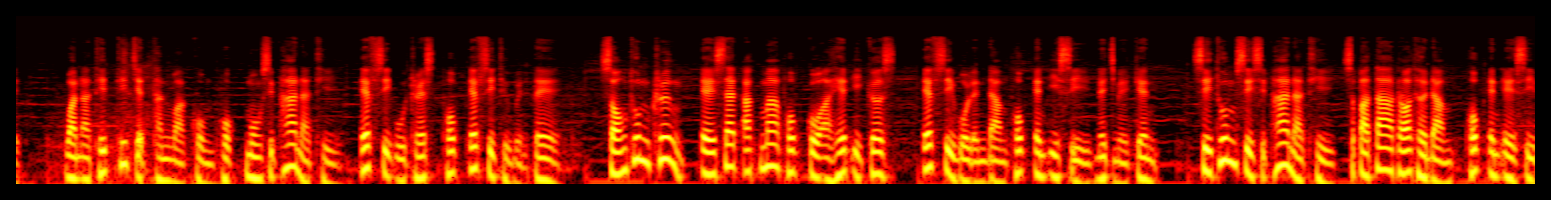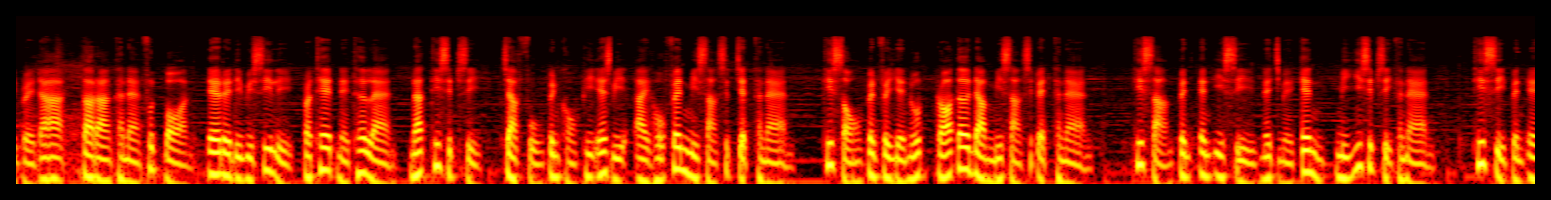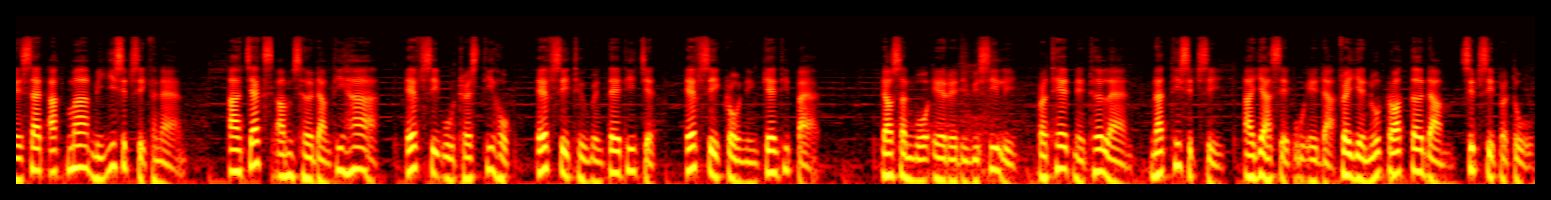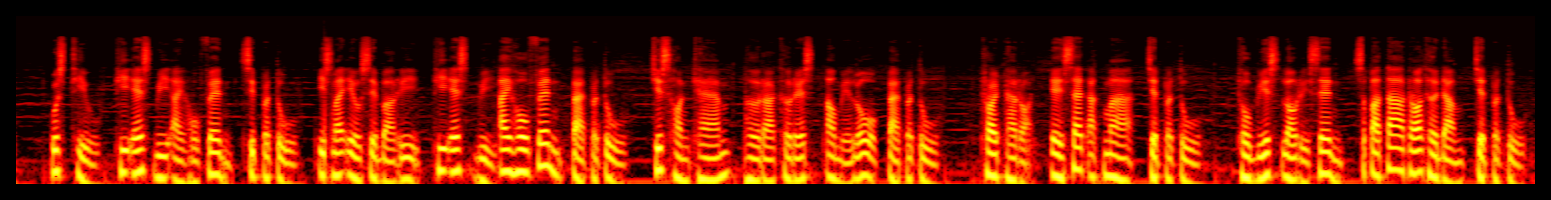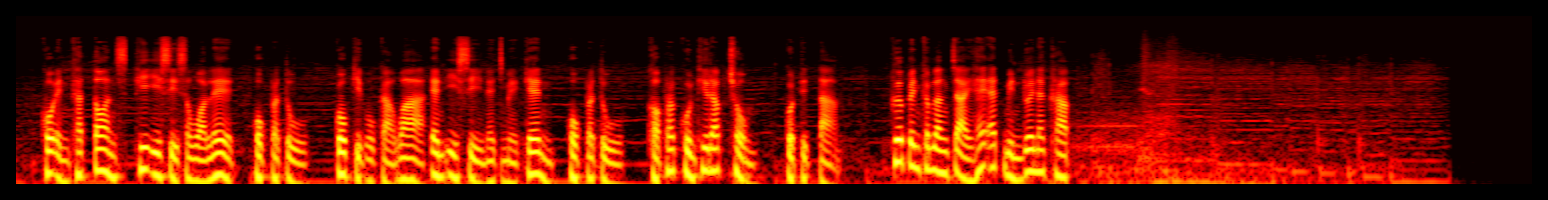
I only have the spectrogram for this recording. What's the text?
วันอาทิตย์ที่ 7 ธันวาคม6โมง15 นาที FC อูเทรสพบ FC ทิวเวนเต้2ทุ่มครึ่ง AZ อักมาพบ Go Ahead Eagles FC โวเลนดัมพบ NEC เนจเมเกน4ทุ่ม 45 นาที สปาร์ตารอเทอร์ดัม พบ NAC เบรดา ตารางคะแนนฟุตบอล เอเรดิวิซีลีประเทศเนเธอร์แลนด์ นัดที่ 14 จากฝูงเป็นของ PSV ไอโฮเฟนมี 37 คะแนน ที่ 2 เป็นเฟเยนุตรอเตอร์ดัมมี 31 คะแนน ที่ 3 เป็น NEC เนจเมเกนมี 24 คะแนน ที่ 4 เป็น AZ อักมามี 24 คะแนน Ajax อัมสเตอร์ดัมที่ 5 FC Utrecht ที่ 6 FC ทูเวนเต้ที่ 7 FC โกรนิงเกนที่ 8 ดาวซันโวเอเรดิวิซีลีประเทศเนเธอร์แลนด์ นัดที่ 14 อายาเซอูเอดาเฟเยนุตรอตเตอร์ดัม 14 ประตูกุสติล PSV ไอโฮเฟน 10 ประตู อิสมาเอล เซบารี PSV ไอโฮเฟน 8 ประตูจิสฮอนแคมเฮราเคเรส อัลเมโล 8 ประตู ทรอยแพรอตเอแซอักมา 7 ประตู โทบิสลอริเซน สปาร์ตารอเทอร์ดัม 7 ประตู โคเอนคัตตอนส์ PEC สวอลเล่6ประตู โกกิโอกาวา NEC เนจเมเกน6ประตู ขอบพระคุณที่รับชม กดติดตาม เพื่อเป็นกำลังใจให้แอดมินด้วยนะครับ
